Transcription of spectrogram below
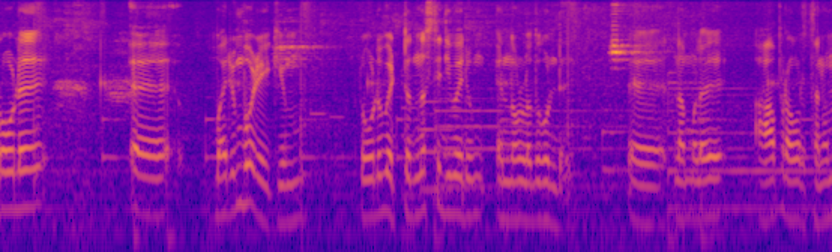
റോഡ് വരുമ്പോഴേക്കും റോഡ് വെട്ടുന്ന സ്ഥിതി വരും എന്നുള്ളത് കൊണ്ട് നമ്മൾ ആ പ്രവർത്തനം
